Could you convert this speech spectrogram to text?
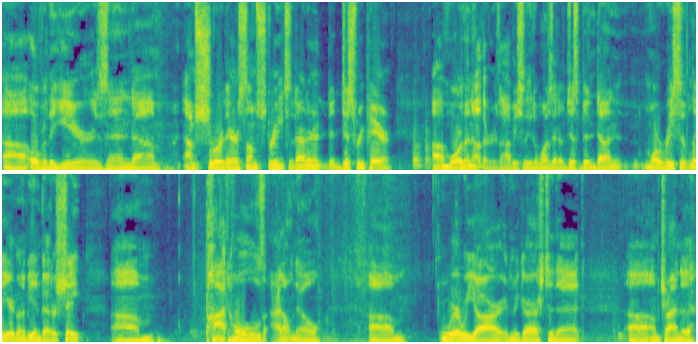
uh, over the years, and um, I'm sure there are some streets that are in disrepair uh, more than others. Obviously, the ones that have just been done more recently are going to be in better shape. Um, potholes, I don't know um, where we are in regards to that. Uh, I'm trying to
